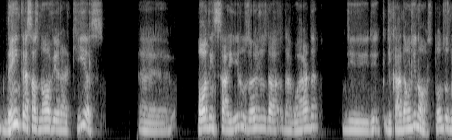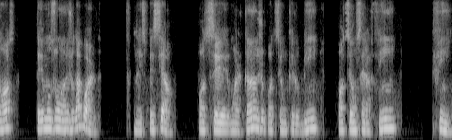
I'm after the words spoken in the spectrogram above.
dentre essas nove hierarquias é, podem sair os anjos da, da guarda de, de, de, cada um de nós. Todos nós temos um anjo da guarda, né, especial. Pode ser um arcanjo, pode ser um querubim, pode ser um serafim, enfim,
